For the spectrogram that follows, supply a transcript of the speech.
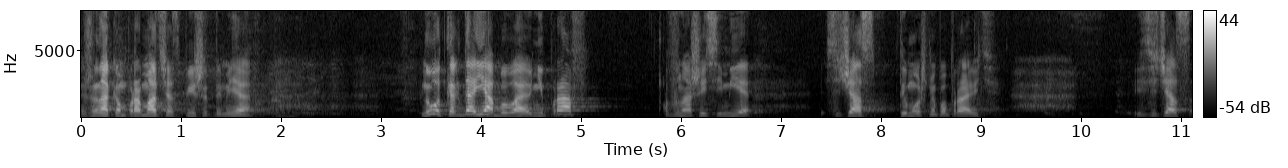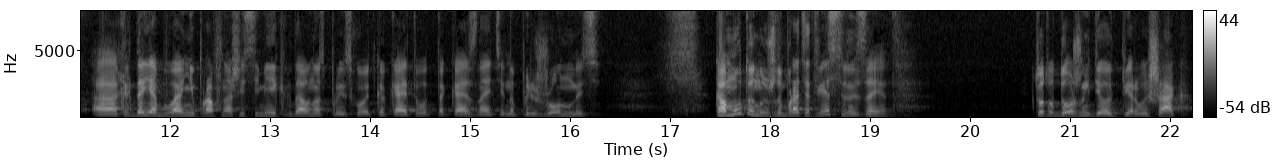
Жена компромат сейчас пишет на меня. Ну вот, когда я бываю неправ в нашей семье, сейчас ты можешь меня поправить, и сейчас, а, когда я бываю неправ в нашей семье, когда у нас происходит какая-то вот такая, знаете, напряженность, кому-то нужно брать ответственность за это. Кто-то должен делать первый шаг.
